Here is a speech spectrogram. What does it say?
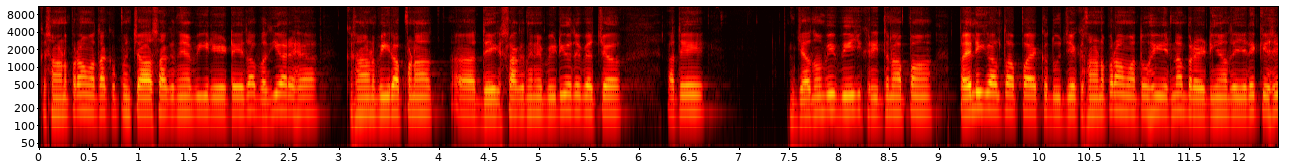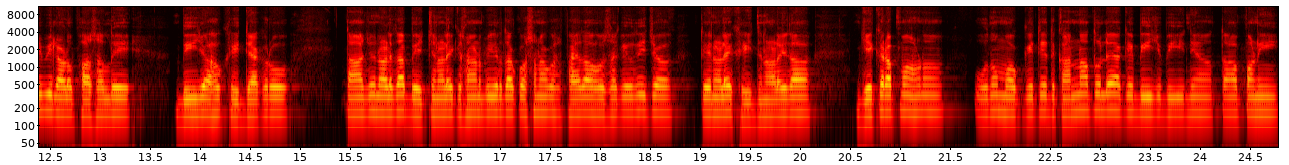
ਕਿਸਾਨ ਭਰਾਵਾਂ ਤੱਕ ਪਹੁੰਚਾ ਸਕਦੇ ਹਾਂ ਵੀ ਰੇਟ ਇਹਦਾ ਵਧੀਆ ਰਿਹਾ, ਕਿਸਾਨ ਵੀਰ ਆਪਣਾ ਦੇਖ ਸਕਦੇ ਨੇ ਵੀਡੀਓ ਦੇ ਵਿੱਚ, ਅਤੇ ਜਦੋਂ ਵੀ ਬੀਜ ਖਰੀਦਣਾ ਆਪਾਂ, ਪਹਿਲੀ ਗੱਲ ਤਾਂ ਆਪਾਂ ਇੱਕ ਦੂਜੇ ਕਿਸਾਨ ਭਰਾਵਾਂ ਤੋਂ ਹੀ ਇਹਨਾਂ ਵੈਰਾਈਟੀਆਂ ਦੇ ਜਿਹੜੇ ਕਿਸੇ ਵੀ ਲਾ ਲਓ ਫਸਲ ਦੇ ਬੀਜ ਆ ਉਹ ਖਰੀਦਿਆ ਕਰੋ। ਤਾਂ ਜੋ ਨਾਲੇ ਤਾਂ ਵੇਚਣ ਵਾਲੇ ਕਿਸਾਨ ਵੀਰ ਦਾ ਕੁਛ ਨਾ ਕੁਛ ਫਾਇਦਾ ਹੋ ਸਕੇ ਉਹਦੇ 'ਚ ਤੇ ਨਾਲੇ ਖਰੀਦਣ ਵਾਲੇ ਦਾ। ਜੇਕਰ ਆਪਾਂ ਹੁਣ ਉਦੋਂ ਮੌਕੇ ਤੇ ਦੁਕਾਨਾਂ ਤੋਂ ਲਿਆ ਕੇ ਬੀਜ ਬੀਜਦੇ ਹਾਂ, ਤਾਂ ਆਪਣੀ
